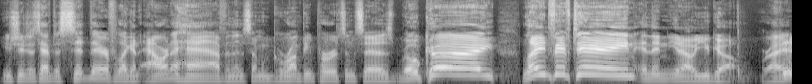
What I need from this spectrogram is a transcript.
You should just have to sit there for like an hour and a half, and then some grumpy person says, "Okay, lane 15," and then you know you go right.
